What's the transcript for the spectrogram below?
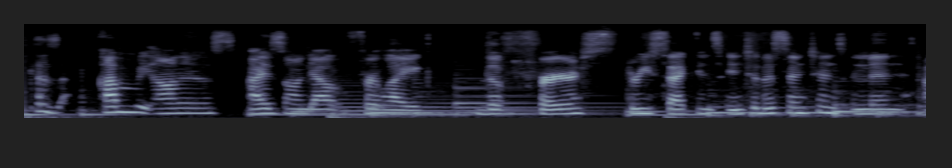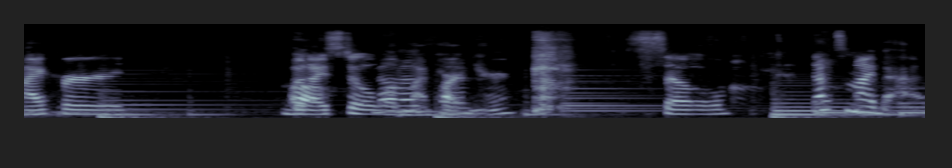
Because I'm gonna be honest, I zoned out for like the first three seconds into the sentence, and then I heard, but Oh, I still no, love my partner. so that's my bad.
